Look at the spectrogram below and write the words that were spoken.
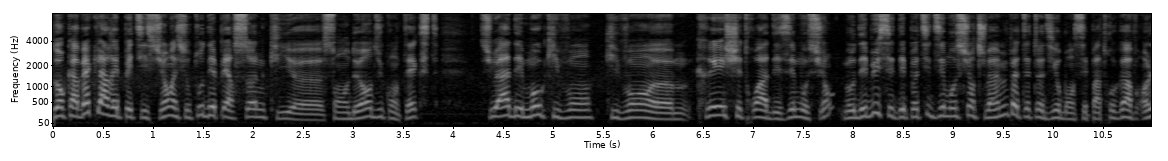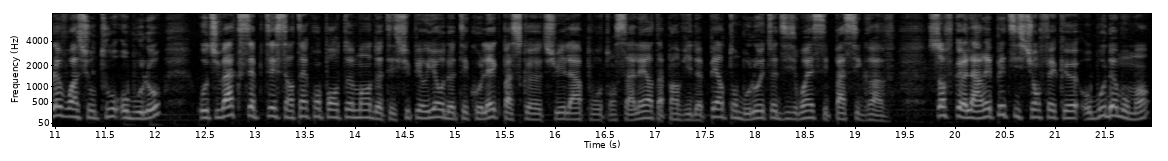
Donc avec la répétition et surtout des personnes qui sont en dehors du contexte, tu as des mots qui vont, euh, créer chez toi des émotions. Mais au début, c'est des petites émotions. Tu vas même peut-être te dire, bon, c'est pas trop grave. On le voit surtout au boulot, où tu vas accepter certains comportements de tes supérieurs ou de tes collègues parce que tu es là pour ton salaire, tu n'as pas envie de perdre ton boulot et te dis, ouais, c'est pas si grave. Sauf que la répétition fait qu'au bout d'un moment,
